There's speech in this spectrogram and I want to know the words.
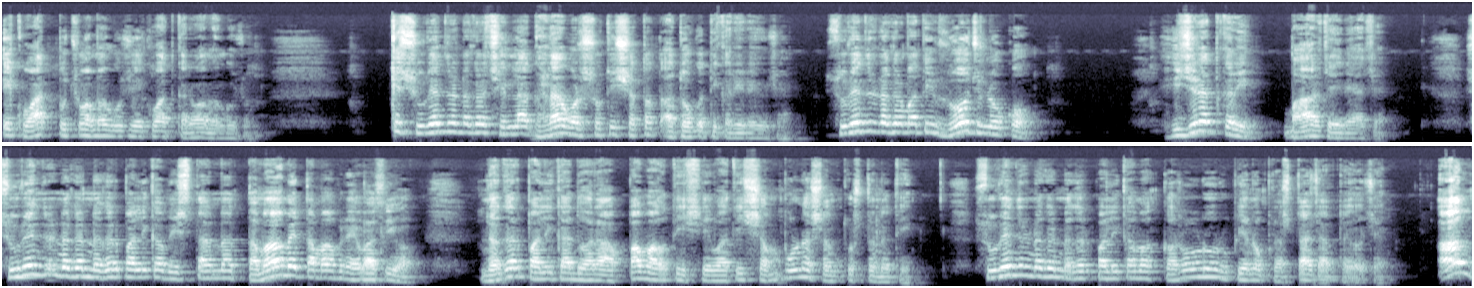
એક વાત પૂછવા માંગુ છું, એક વાત કરવા માંગુ છું. કે સુરેન્દ્રનગર છેલ્લા ઘણા વર્ષોથી સતત અધોગતિ કરી રહ્યું છે. સુરેન્દ્રનગરમાંથી રોજ લોકો હિજરત કરી બહાર જઈ રહ્યા છે. સુરેન્દ્રનગર નગરપાલિકા વિસ્તારના તમામે તમામ રહેવાસીઓ નગરપાલિકા દ્વારા આપવામાં આવતી સેવાથી સંપૂર્ણ સંતુષ્ટ નથી. સુરેન્દ્રનગર નગરપાલિકામાં કરોડો રૂપિયાનો ભ્રષ્ટાચાર થયો છે. આમ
